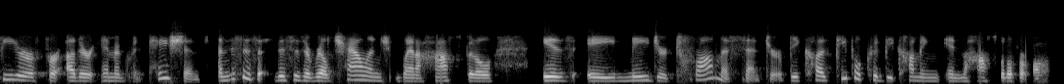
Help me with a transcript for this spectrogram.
fear for other immigrant patients. And this is this is a real challenge when a hospital is a major trauma center because people could be coming in the hospital for all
